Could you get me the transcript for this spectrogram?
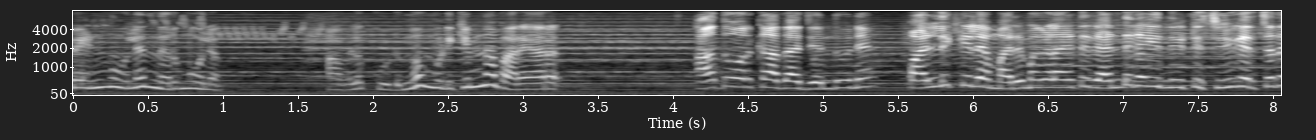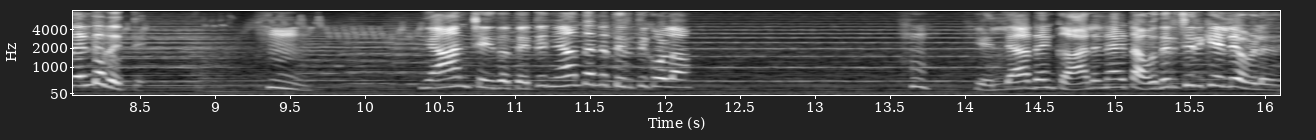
പെൺമൂലം നിർമൂലം. അവൾ കുടുംബം മുടിക്കും പറയാറ്. അതോർക്കാതെ ആ ജന്തുവിനെ പള്ളിക്കലെ മരുമകളായിട്ട് രണ്ട് കൈ നീട്ടി സ്വീകരിച്ചത് എന്റെ തെറ്റ്. ഞാൻ ചെയ്ത തെറ്റ് ഞാൻ തന്നെ തിരുത്തിക്കൊള്ളാം എല്ലാവരുടെയും കാലനായിട്ട് അവതരിച്ചിരിക്കല്ലേ അവൾ?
